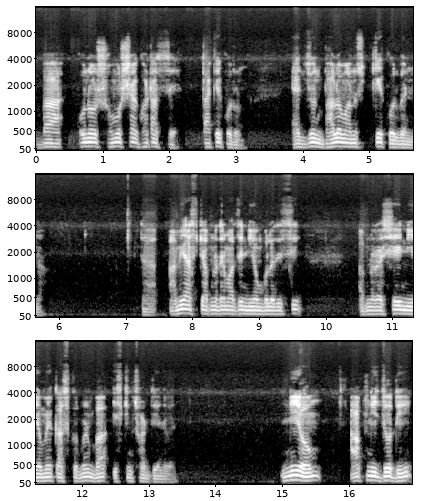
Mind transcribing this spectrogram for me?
বা কোনো সমস্যা ঘটাচ্ছে, তাকে করুন। একজন ভালো মানুষকে করবেন না? তা আমি আজকে আপনাদের মাঝে নিয়ম বলে দিচ্ছি। আপনারা সেই নিয়মে কাজ করবেন বা স্ক্রিনশট দিয়ে নেবেন। নিয়ম, আপনি যদি,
